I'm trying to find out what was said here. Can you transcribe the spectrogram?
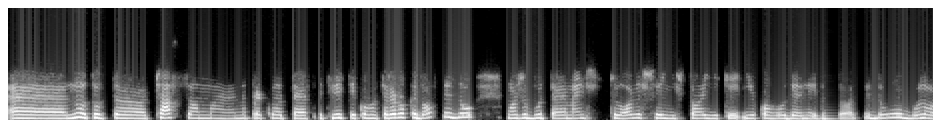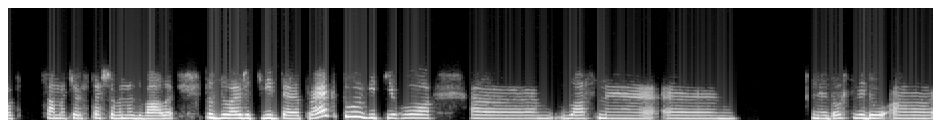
Е, ну тут е, часом, е, наприклад, е, спеціаліст, якого три роки досвіду, може бути менш скіловіший, ніж той, який якого один рік досвіду. Бо ну от саме через те, що ви назвали. Тут залежить від е, проекту, від його е, власне. Е, не досвіду, а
